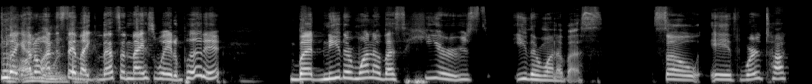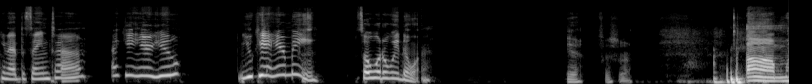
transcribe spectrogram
Like i don't understand. Like that's a nice way to put it but neither one of us hears either one of us so if we're talking at the same time i can't hear you. You can't hear me. So what are we doing? Yeah, for sure. Um,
